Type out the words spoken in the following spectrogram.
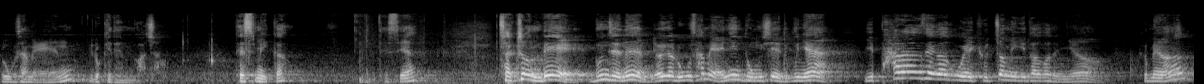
로그 3의 n. 이렇게 되는 거죠. 됐습니까? 됐어요? 자, 그런데 문제는 여기가 로그 3의 n인 동시에 누구냐? 이 파란색하고의 교점이기도 하거든요. 그러면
